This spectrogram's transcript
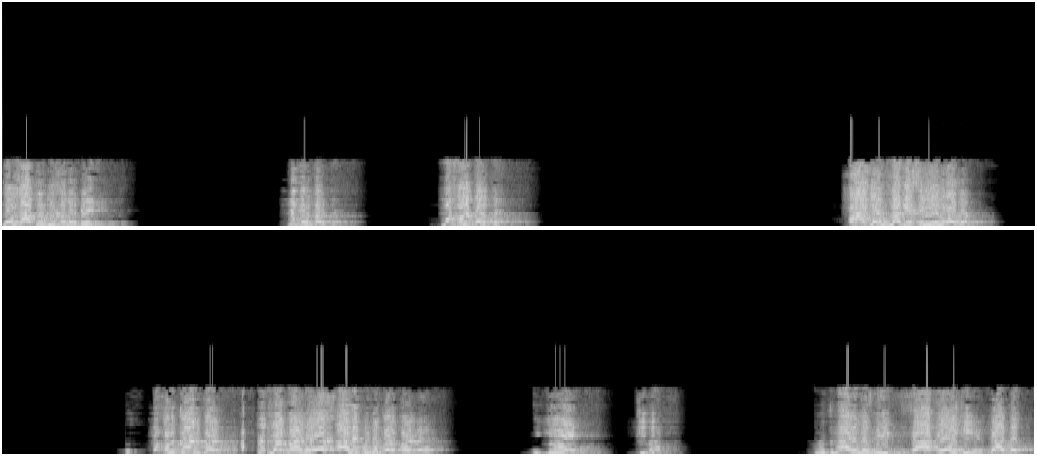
دو ذاتوں کی خبر دے رہی نفل پڑتا ہے۔ نفل پڑتا ہے۔ تاکہ اللہ کے قریب ہو جاؤ۔ نفل کون پڑھ نفل پڑھ رہے خالق بھی نفل پڑھ رہے یہ وہ تمہارے نزدیک ذات ایک ہی ہے، وحدت۔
